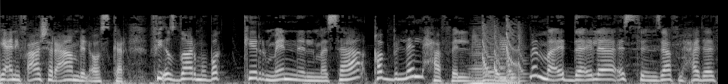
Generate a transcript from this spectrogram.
يعني في عاشر عام للأوسكار في إصدار مبكر من المساء قبل الحفل. مما أدى إلى استنزاف الحدث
